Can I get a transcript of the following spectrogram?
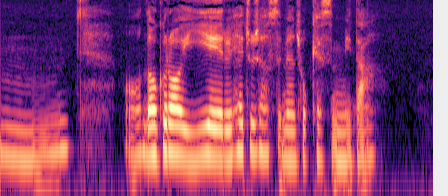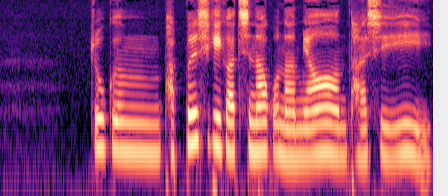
음, 어, 너그러이 이해를 해 주셨으면 좋겠습니다. 조금 바쁜 시기가 지나고 나면 다시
